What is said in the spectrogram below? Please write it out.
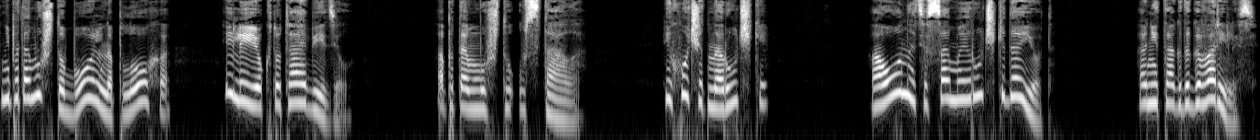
Не потому, что больно, плохо или ее кто-то обидел, а потому, что устала и хочет на ручки, а он эти самые ручки дает. Они так договорились.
